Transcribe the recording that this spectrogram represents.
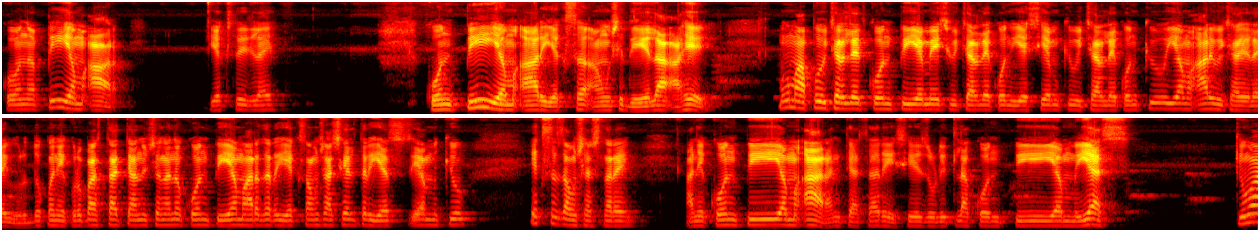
कोण पी एम आर एक्स दिलेला आहे कोण पी एम आर एक्स अंश दिलेला आहे मग मापू विचारले आहेत कोण पी एम एच विचारले कोण एस एम क्यू विचारले कोण क्यू एम आर विचारलेलं आहे विरुद्ध कोण एक एकरूप असतात त्या अनुषंगानं कोण पी एम आर जर एक्स अंश असेल तर एस एम क्यू एक्सच अंश असणार आहे आणि कोण पी एम आर आणि त्याचा रेषे जोडीतला कोण पी एम एस किंवा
